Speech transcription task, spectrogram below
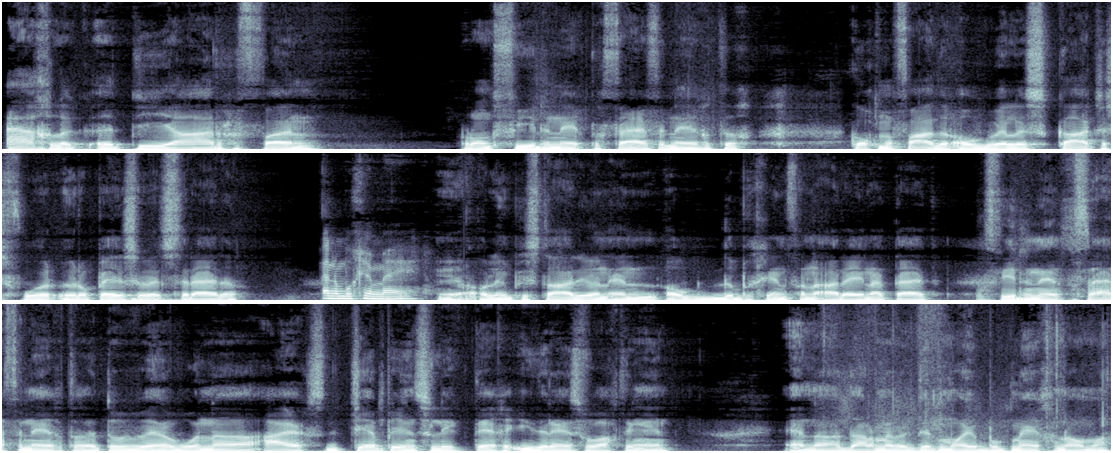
Eigenlijk het jaar van rond 94, 95 kocht mijn vader ook wel eens kaartjes voor Europese wedstrijden. En dan mocht je mee. Ja, Olympisch Stadion en ook de begin van de arena-tijd. 94, 95 en toen won uh, Ajax de Champions League tegen iedereen's verwachting in. En uh, daarom heb ik dit mooie boek meegenomen.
